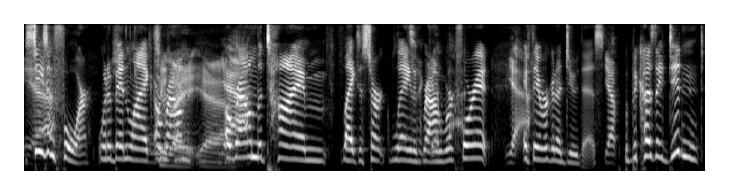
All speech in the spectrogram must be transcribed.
season four would have been like Too around late, yeah. Yeah. around the time like to start laying To the groundwork that. for it. Yeah. If they were gonna do this, Yep. But because they didn't,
